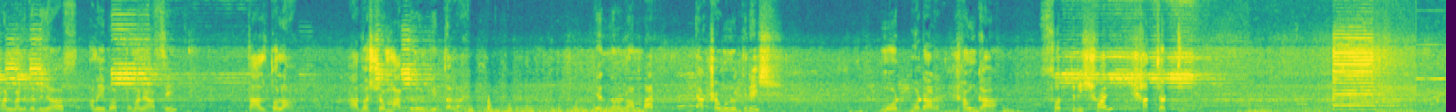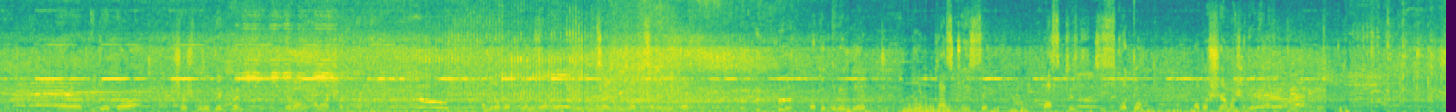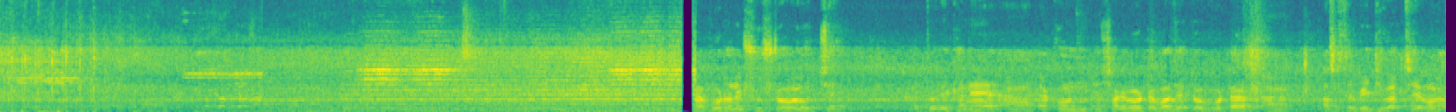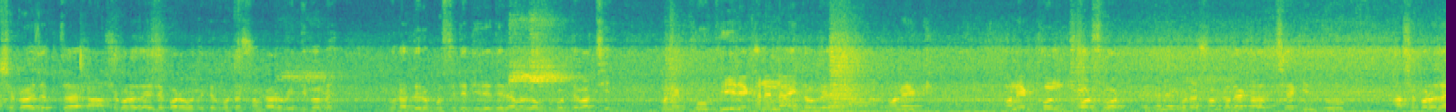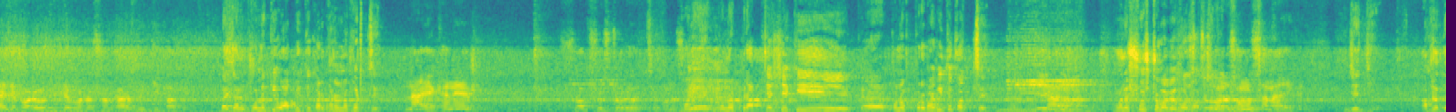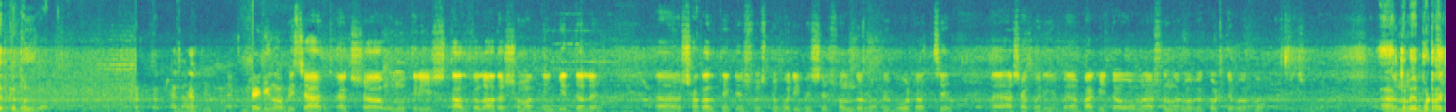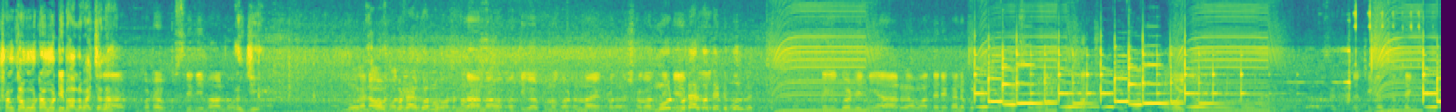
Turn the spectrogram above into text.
সম্মানিত বিহাস আমি বর্তমানে আছি তালতলা আদর্শ মাধ্যমিক বিদ্যালয়। কেন্দ্র নম্বর একশো উনত্রিশ, মোট ভোটার সংখ্যা ছত্রিশশো সাতষট্টি। ভিডিওটা শেষ করে দেখবেন এবং আমার সাথে থাকবেন আমরা বর্তমানে যাব চারটি অফিসারের নিকট। কতগুলো মোট ভোট কাস্ট হয়েছে? পার্সেন্টেজ কত? অবশ্যই আমার সাথে ভোট অনেক সুষ্ঠুভাবে হচ্ছে। তো এখানে এখন সাড়ে বারোটা বাজে তো ভোটার আস্তে আস্তে বৃদ্ধি পাচ্ছে এবং আশা করা যায় আশা করা যায় যে পরবর্তীতে ভোটার সংখ্যা আরও বৃদ্ধি পাবে। ভোটারদের উপস্থিতি ধীরে ধীরে আমরা লক্ষ্য করতে পারছি। মানে খুব ভিড় এখানে নাই তবে অনেক অনেকক্ষণ পর পর এখানে ভোটার সংখ্যা দেখা যাচ্ছে কিন্তু আশা করা যায় যে পরবর্তীতে ভোটার সংখ্যা আরও বৃদ্ধি পাবে। ভাইজান কোনো কি অপ্রীতিকর ঘটনা ঘটছে? না এখানে সব সুষ্ঠুভাবে হচ্ছে কোনো মানে কোনো প্রাপ্তি এসে কি আহ, কোনো প্রভাবিত করছে? না না না। মানে সুষ্ঠুভাবে ভোট হচ্ছে? কোনো সমস্যা নাই এখানে। জি জি। আপনাদেরকে ধন্যবাদ। রাইডিং অফিসার একশো উনত্রিশ তালতলা আদর্শ মাধ্যমিক বিদ্যালয় আহ, সকাল থেকে সুষ্ঠু পরিবেশে সুন্দরভাবে ভোট হচ্ছে। আহ, আশা করি আহ, বাকিটাও আমরা সুন্দরভাবে করতে পারব। আহ, তবে ভোটার সংখ্যা মোটামুটি ভালো ভাই জানা আর ভোটার উপস্থিতি ভালো। জি। না না অপ্রতিকর কোনো ঘটনা এখন তো সকাল মোট ভোটার কত একটু বলবেন। থেকে ঘটেনি আর আমাদের এখানে ভোটার সংখ্যা সাতষট্টি মহিলা। তো ঠিক আছে থ্যাংক ইউ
